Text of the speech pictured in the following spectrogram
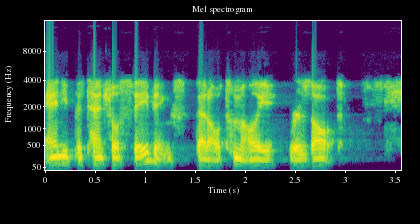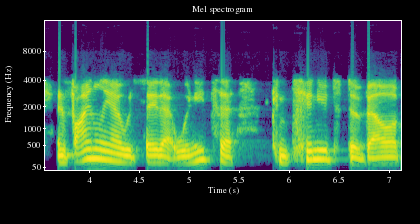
any potential savings that ultimately result. And finally, I would say that we need to continue to develop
